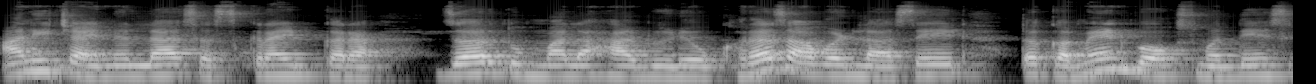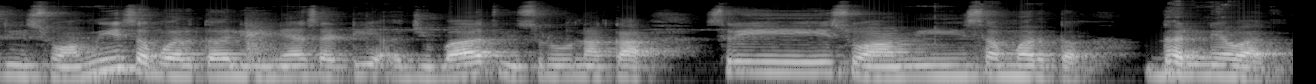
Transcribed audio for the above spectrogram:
आणि चॅनलला सबस्क्राईब करा. जर तुम्हाला हा व्हिडिओ खरंच आवडला असेल तर कमेंट बॉक्समध्ये श्री स्वामी समर्थ लिहिण्यासाठी अजिबात विसरू नका. श्री स्वामी समर्थ. धन्यवाद.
